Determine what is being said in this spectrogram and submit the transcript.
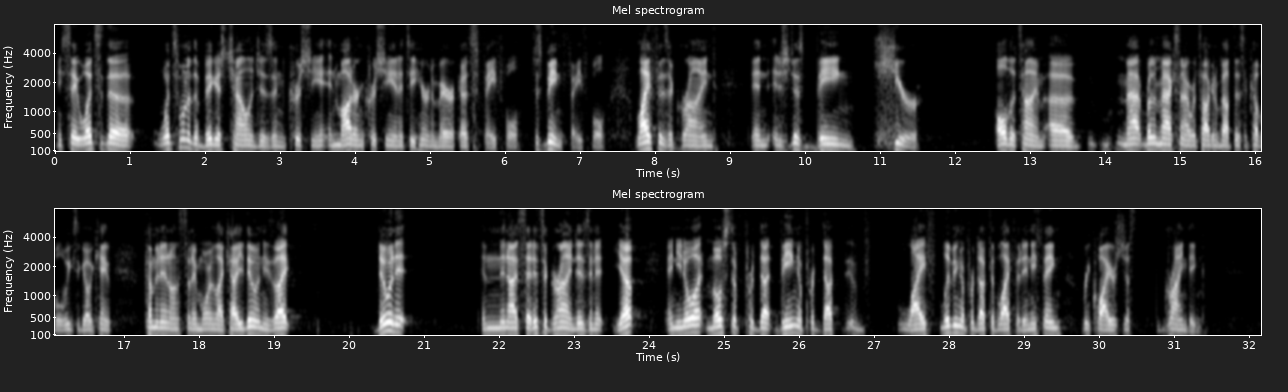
You say, what's the what's one of the biggest challenges in Christian in modern Christianity here in America? It's faithful, just being faithful. Life is a grind, and it's just being here all the time. Uh, Matt, brother Max and I were talking about this a couple of weeks ago. He came coming in on Sunday morning, like, "How you doing?" He's like, "Doing it." And then I said, "It's a grind, isn't it?" Yep. And you know what? Most of being a productive life, living a productive life at anything, requires just grinding.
